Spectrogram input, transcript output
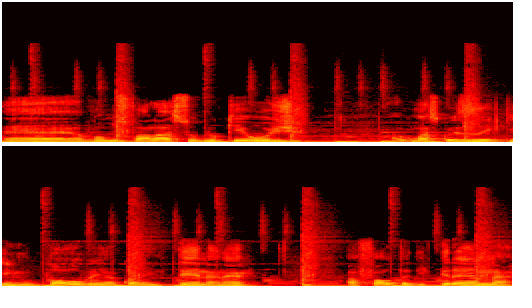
É, vamos falar sobre o que hoje? Algumas coisas aí que envolvem a quarentena, né? A falta de grana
